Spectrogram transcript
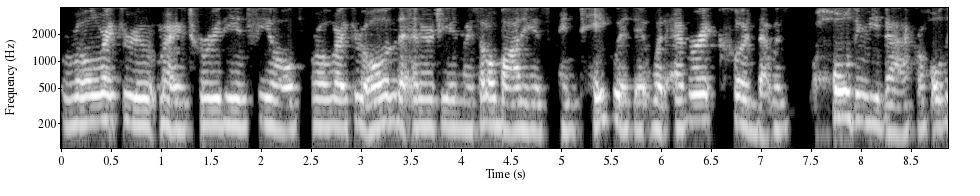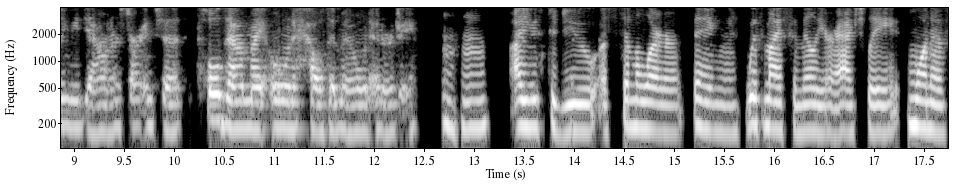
roll right through my Turidian fields, roll right through all of the energy in my subtle bodies, and take with it whatever it could that was holding me back or holding me down or starting to pull down my own health and my own energy. Mm-hmm. I used to do a similar thing with my familiar. Actually, one of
